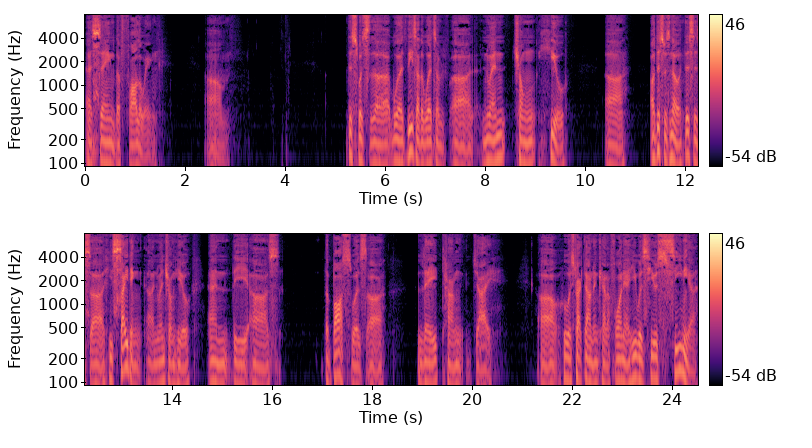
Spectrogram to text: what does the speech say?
as saying the following. Um, this was the words. These are the words of uh, Nguyen Chong Hiu. Uh, oh, this was no. This is uh, he's citing uh, Nguyen Chong Hiu, and the uh, the boss was uh, Lei Tang Jai, uh, who was tracked down in California. He was he was senior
